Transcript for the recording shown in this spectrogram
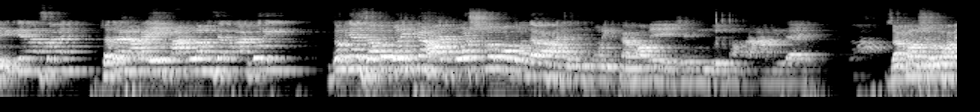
ঠিক না আসলে সুতরাং আমরা এই পাগলা না করি দুনিয়ায় যত পরীক্ষা হয় প্রশ্নপত্র দেওয়া হয় যেদিন পরীক্ষা হবে সেদিন বুঝতে আমরা আগে দেয় যখন শুরু হবে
